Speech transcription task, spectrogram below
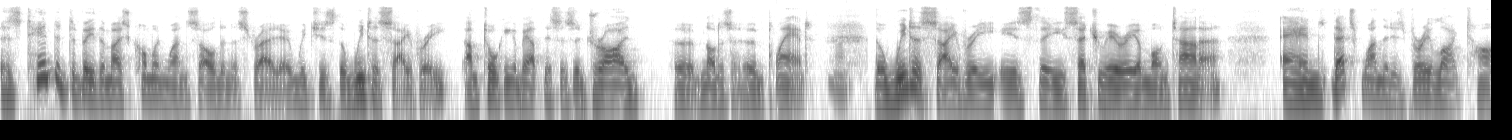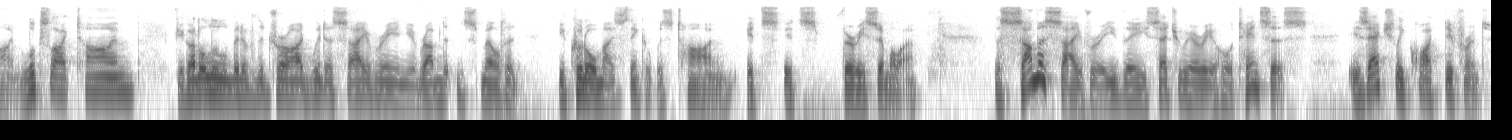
has tended to be the most common one sold in Australia, which is the winter savoury. I'm talking about this as a dried herb, not as a herb plant. Right. The winter savoury is the Satureja montana, and that's one that is very like thyme. Looks like thyme. If you got a little bit of the dried winter savoury and you rubbed it and smelt it, you could almost think it was thyme. It's it's very similar. The summer savoury, the Satureja hortensis, is actually quite different.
